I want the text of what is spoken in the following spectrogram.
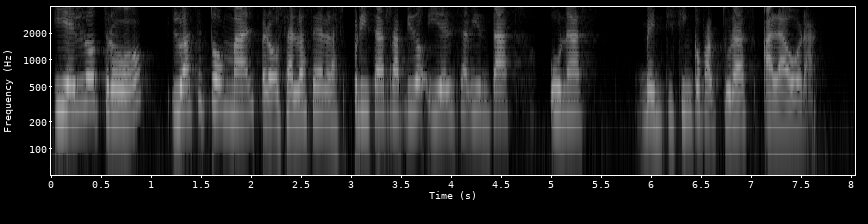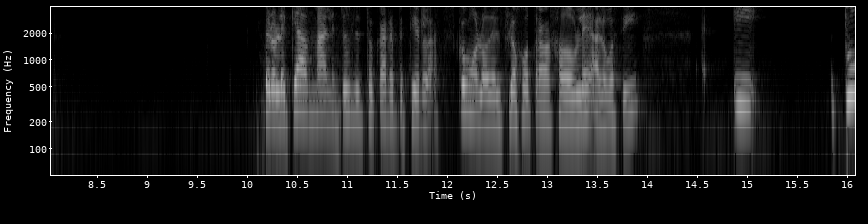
Y el otro lo hace todo mal, pero o sea, lo hace a las prisas rápido y él se avienta unas 25 facturas a la hora. Pero le quedan mal, entonces le toca repetirlas. Es como lo del flojo trabaja doble, algo así. Y tú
